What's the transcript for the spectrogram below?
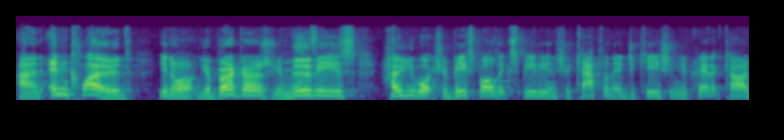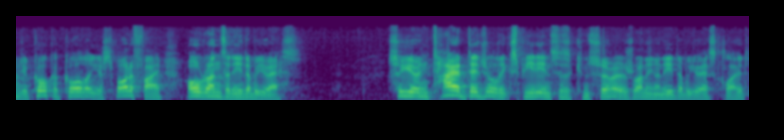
And in cloud, you know, your burgers, your movies, how you watch your baseball experience, your Kaplan education, your credit card, your Coca Cola, your Spotify, all runs on AWS. So your entire digital experience as a consumer is running on AWS cloud.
